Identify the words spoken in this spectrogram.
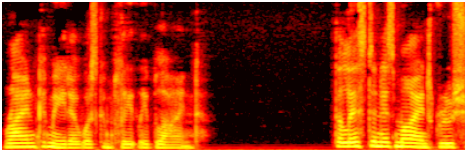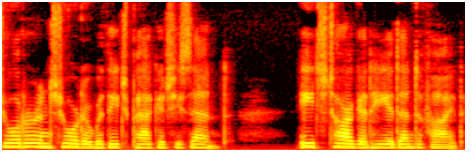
Ryan Kamita was completely blind. The list in his mind grew shorter and shorter with each package he sent. Each target he identified.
